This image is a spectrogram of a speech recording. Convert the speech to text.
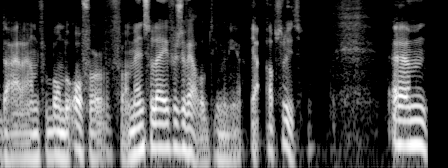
daaraan verbonden offer van mensenlevens wel op die manier. Ja, absoluut. Um,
